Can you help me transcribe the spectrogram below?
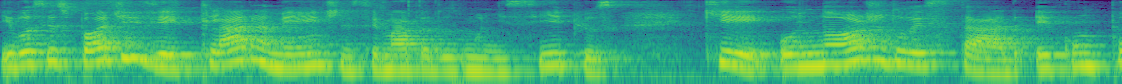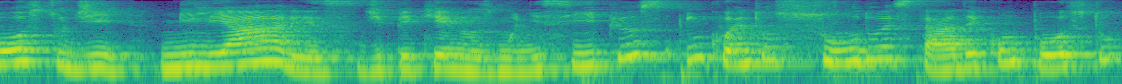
E vocês podem ver claramente nesse mapa dos municípios que o norte do estado é composto de milhares de pequenos municípios, enquanto o sul do estado é composto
